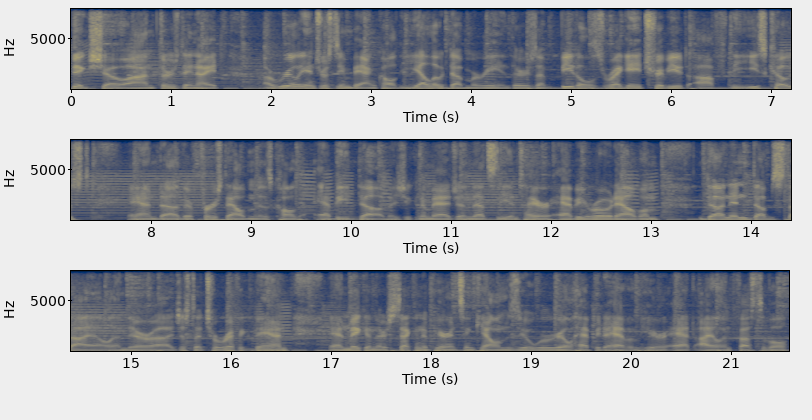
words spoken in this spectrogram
big show on Thursday night. A really interesting band called Yellow Dub Marine. There's a Beatles reggae tribute off the East Coast, and uh, their first album is called Abbey Dub. As you can imagine, that's the entire Abbey Road album done in dub style, and they're uh, just a terrific band and making their second appearance in Kalamazoo. We're real happy to have them here at Island Festival.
